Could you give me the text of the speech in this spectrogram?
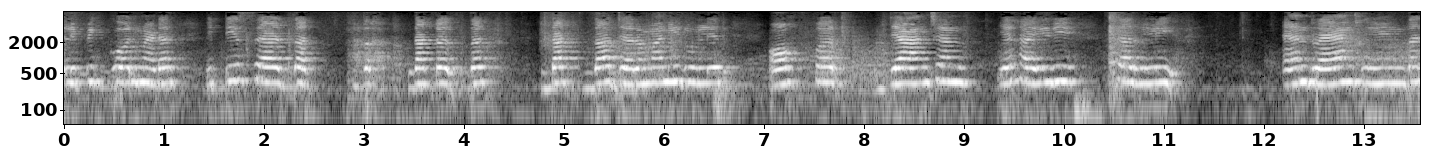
Olympic gold medal. It is said that the, that that that the Germany ruler offered Dhyanchan a high salary and rank in the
